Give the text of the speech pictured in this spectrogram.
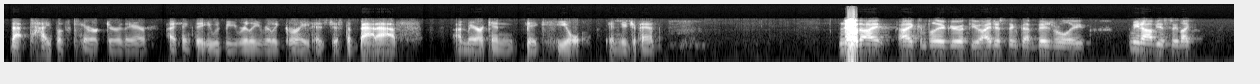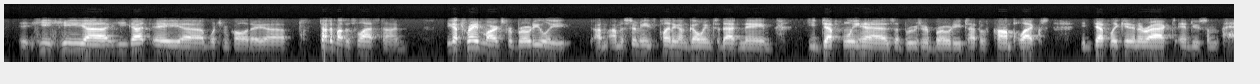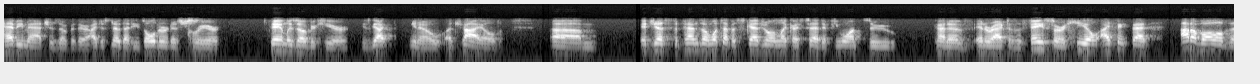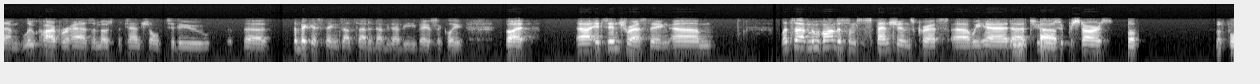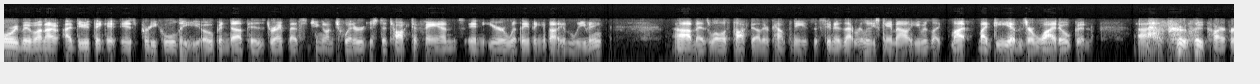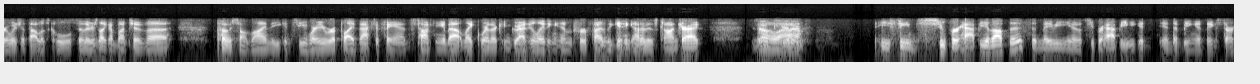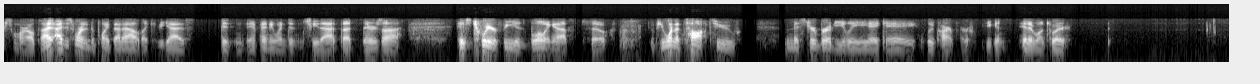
that type of character there. I think that he would be really, really great as just a badass American big heel in New Japan. No, I I completely agree with you. I just think that visually, I mean, obviously, like he he uh, he got a uh, what you call it a uh, talked about this last time. He got trademarks for Brodie Lee. I'm, I'm assuming he's planning on going to that name. He definitely has a Bruiser Brody type of complex. He definitely can interact and do some heavy matches over there. I just know that he's older in his career. Family's over here. He's got you know a child. Um, it just depends on what type of schedule and like I said, if he wants to kind of interact as a face or a heel, I think that out of all of them, Luke Harper has the most potential to do the the biggest things outside of WWE, basically. But uh, it's interesting. Um, let's uh, move on to some suspensions, Chris. Uh, we had uh, two uh, superstars. Before we move on, I, I do think it is pretty cool that he opened up his direct messaging on Twitter just to talk to fans and hear what they think about him leaving, um, as well as talk to other companies. As soon as that release came out, he was like, "My my DMs are wide open." uh, for Luke Harper, which I thought was cool. So there's like a bunch of uh, posts online that you can see where he replied back to fans talking about like where they're congratulating him for finally getting out of his contract. No so uh, he seemed super happy about this, and maybe you know super happy he could end up being a big star somewhere else. I, I just wanted to point that out, like if you guys didn't, if anyone didn't see that, but there's a uh, his Twitter feed is blowing up. So if you want to talk to Mr. Brodie Lee, aka Luke Harper. You can hit him on Twitter.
